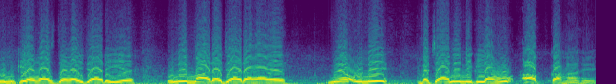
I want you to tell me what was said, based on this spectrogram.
उनकी आवाज़ दबाई जा रही है उन्हें मारा जा रहा है। मैं उन्हें बचाने निकला हूँ। आप कहाँ हैं?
